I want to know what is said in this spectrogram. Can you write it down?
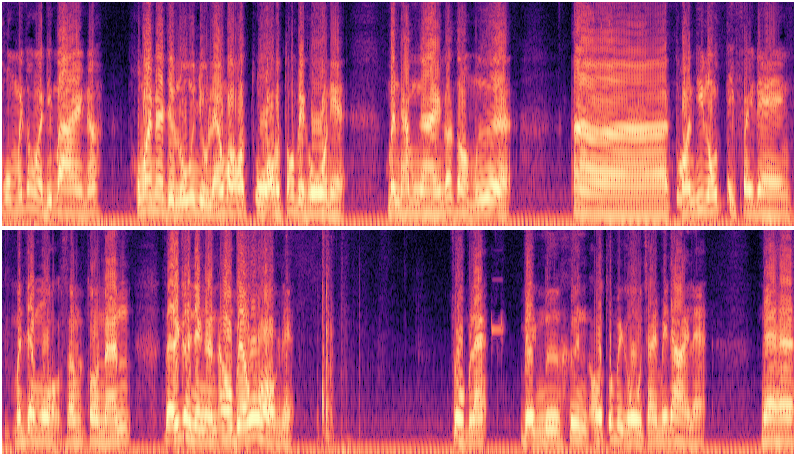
คงไม่ต้องอธิบายเนาะเพราะว่าน่าจะรู้อยู่แล้วว่าตัวออโต้เบรกโฮเนี่ย มันทำงานก็ต่อเมื่ออาตอนที่รถติดไฟแดง มันจะเหมาะสำหรับตอนนั้น แต่ถ้าเกิดอย่างนั้นเอาเบลออกเนี่ย จบแล้วเบรกมือขึ้นออโต้เบรกโฮใช้ไม่ได้แล้วนะฮะ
